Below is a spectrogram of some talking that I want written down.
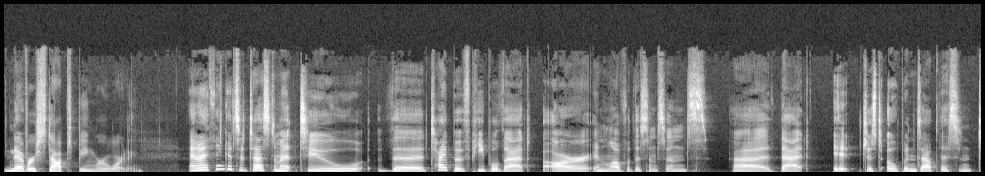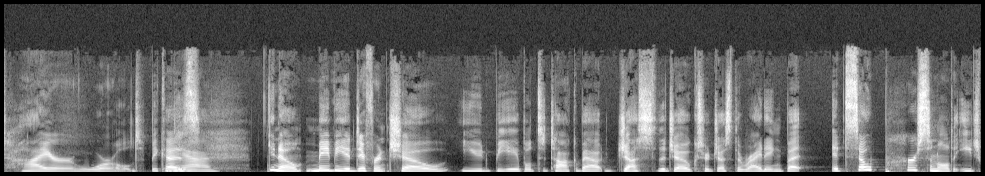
never stops being rewarding. And I think it's a testament to the type of people that are in love with The Simpsons. Uh, that it just opens up this entire world because yeah. you know, maybe a different show you'd be able to talk about just the jokes or just the writing, but it's so personal to each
